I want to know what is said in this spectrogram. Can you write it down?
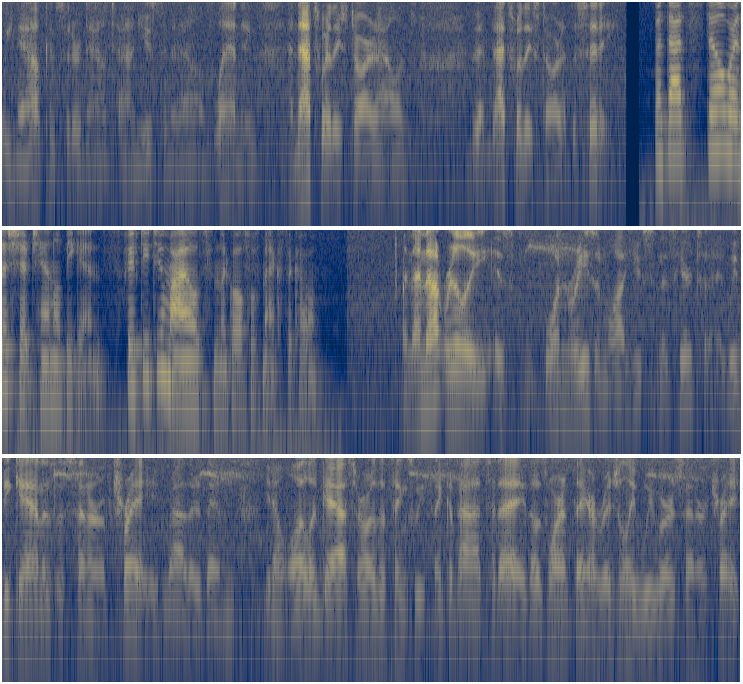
we now consider downtown Houston and Allen's Landing, and that's where they started Allen's. That's where they started the city. But that's still where the ship channel begins, 52 miles from the Gulf of Mexico. And then that really is one reason why Houston is here today. We began as a center of trade rather than, you know, oil and gas or other things we think about today. Those weren't there. Originally, we were a center of trade.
